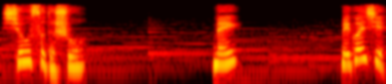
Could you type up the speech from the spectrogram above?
羞涩的说：“没，没关系，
